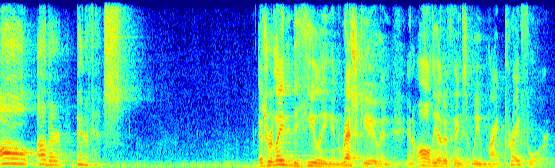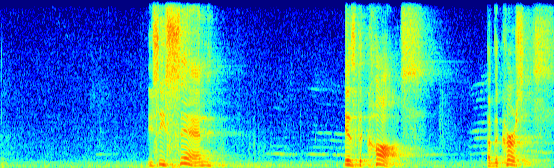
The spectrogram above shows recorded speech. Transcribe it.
all other benefits. As related to healing and rescue and, and all the other things that we might pray for. You see, sin is the cause of the curses.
